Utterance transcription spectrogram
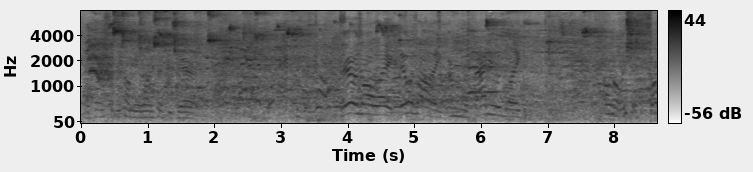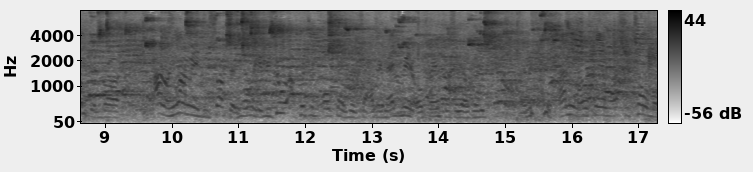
My friend should become me 150 chair. There was all like, there was all like, I mean, the fatty was like, I don't know, he said something, bro. I don't know, he wanted me to do something. He was like, if you do it, I'll put you in Oakland. So I was like, imagine me in Oakland, pussy ass nigga. I'm in Oakland, watching Tomo,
